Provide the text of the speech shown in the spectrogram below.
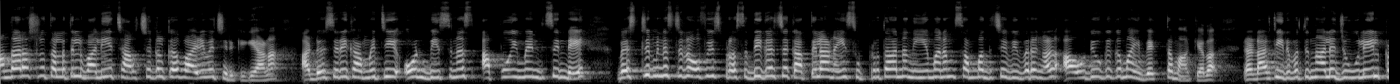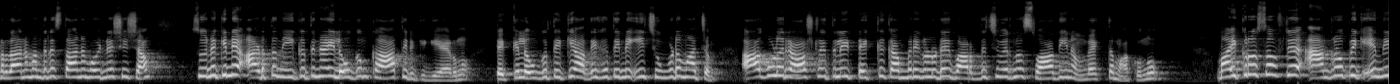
അന്താരാഷ്ട്ര തലത്തിൽ വലിയ ചർച്ചകൾക്ക് വഴിവെച്ചിരിക്കുകയാണ്. അഡ്വൈസറി കമ്മിറ്റി ഓൺ ബിസിനസ് അപ്പോയിന്റ്മെന്റ്സിന്റെ വെസ്റ്റ് മിനിസ്റ്റർ ഓഫീസ് പ്രസിദ്ധീകരിച്ച കത്തിലാണ് ഈ സുപ്രധാന നിയമനം സംബന്ധിച്ച വിവരങ്ങൾ ഔദ്യോഗികമായി വ്യക്തമാക്കിയത്. രണ്ടായിരത്തി ഇരുപത്തിനാല് ജൂലൈയിൽ പ്രധാനമന്ത്രി സ്ഥാനം ഒഴിഞ്ഞ ശേഷം സുനക്കിന്റെ അടുത്ത നീക്കത്തിനായി ലോകം കാത്തിരിക്കുകയായിരുന്നു. ടെക് ലോകത്തേക്ക് അദ്ദേഹത്തിന്റെ ഈ ചുവടുമാറ്റം ആഗോള രാഷ്ട്രീയത്തിലെ ടെക് കമ്പനികളുടെ വർദ്ധിച്ചു വരുന്ന സ്വാധീനം വ്യക്തമാക്കുന്നു. മൈക്രോസോഫ്റ്റ് ആന്ത്രോപിക് എന്നീ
